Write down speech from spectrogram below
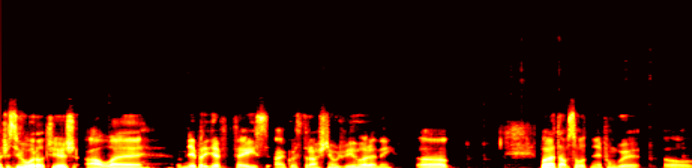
čo si hovoril tiež, ale mne príde Face ako strašne už vyhorený. Uh, podľa to absolútne nefunguje. Uh,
